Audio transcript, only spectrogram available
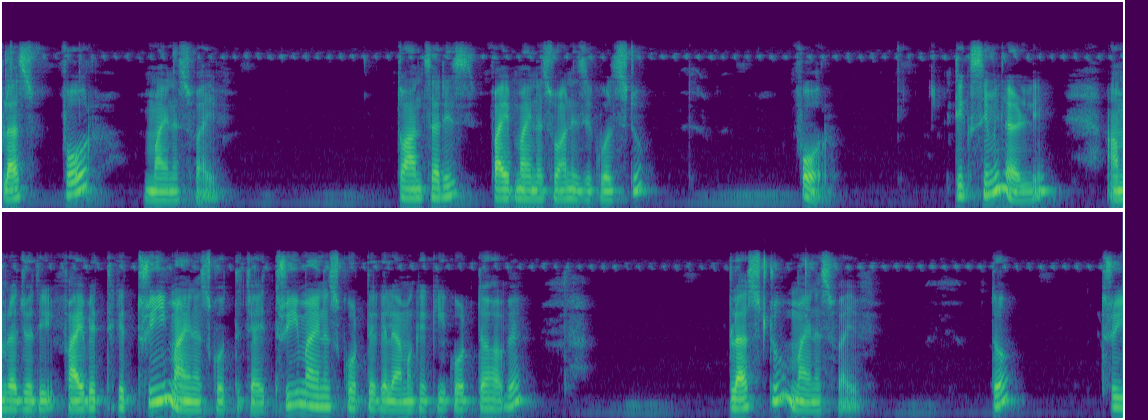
প্লাস ফোর মাইনাস ফাইভ তো answer is five minus one is equals to four ঠিক সিমিলারলি আমরা যদি ফাইভের থেকে থ্রি মাইনাস করতে চাই থ্রি মাইনাস করতে গেলে আমাকে কি করতে হবে? প্লাস টু মাইনাস ফাইভ তো থ্রি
